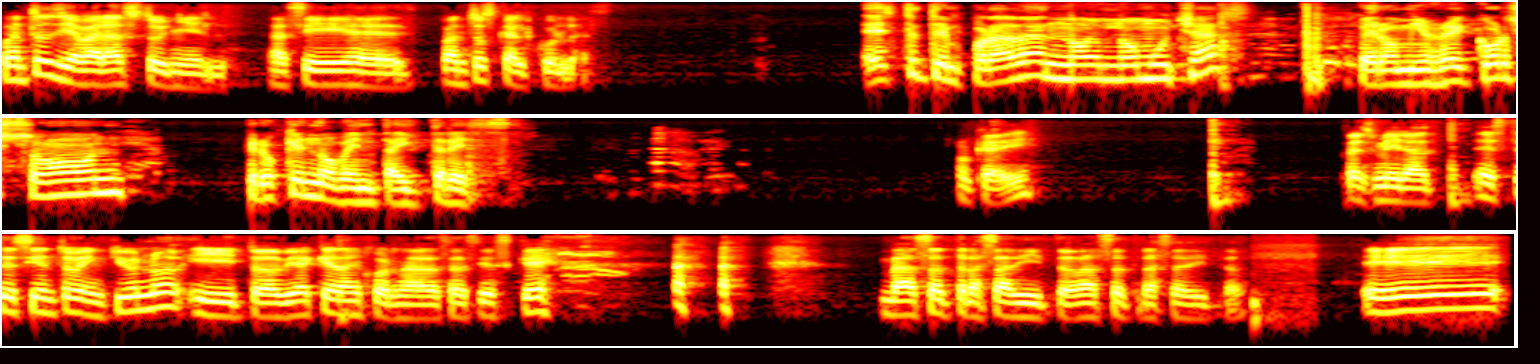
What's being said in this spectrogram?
¿Cuántos llevarás tú, Nil? Así, eh, ¿cuántos calculas? Esta temporada no, no muchas, pero mis récords son, creo que 93. Ok. Pues mira, este es 121 y todavía quedan jornadas, así es que vas atrasadito, vas atrasadito. Eh,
